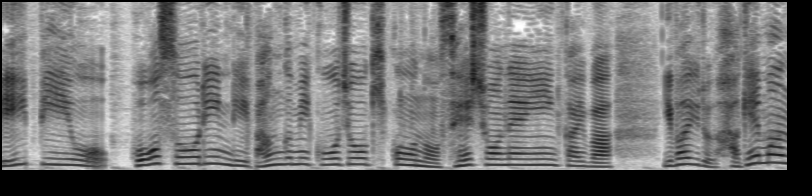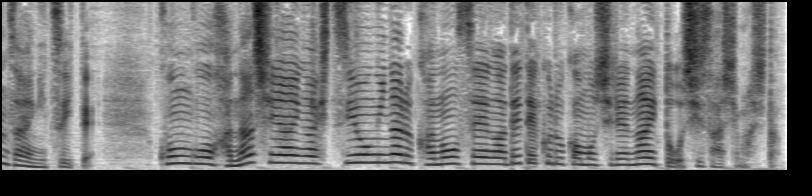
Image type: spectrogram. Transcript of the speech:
BPO 放送倫理番組向上機構の青少年委員会はいわゆるハゲ漫才について今後話し合いが必要になる可能性が出てくるかもしれないと示唆しました、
